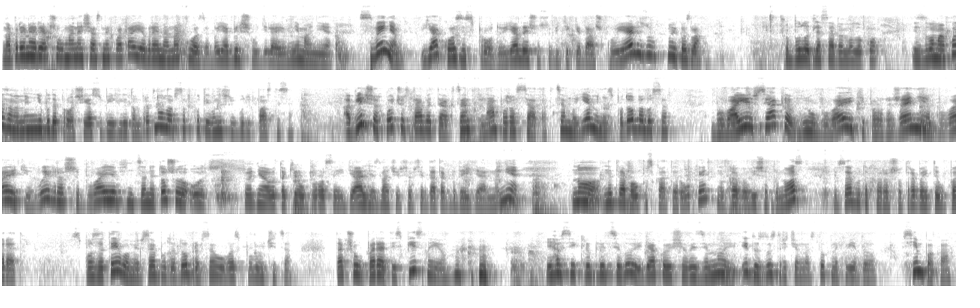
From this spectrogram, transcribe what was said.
Наприклад, якщо в мене зараз не вистачає время на кози, бо я більше уділяю внимання свиням, я кози спродаю. Я лишу собі тільки Дашку і Ельзу, ну і козла, щоб було для себе молоко. І з двома козами мені буде проще. Я собі їх літом припнула в садку, і вони собі будуть пастися. А більше хочу ставити акцент на поросятах. Це моє, мені сподобалося. Буває всяке, ну, бувають і пораження, бувають і виграші, буває. Це не то, що от, сьогодні такі опороси ідеальні, значить, все завжди так буде ідеально. Ні. Но не треба опускати руки, не треба вішати нос, і все буде хорошо. Треба йти вперед. З позитивом і все буде добре, все у вас вийде. Так що вперед із піснею. Я всіх люблю, цілую. Дякую, що ви зі мною. І до зустрічі в наступних відео. Всім пока!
